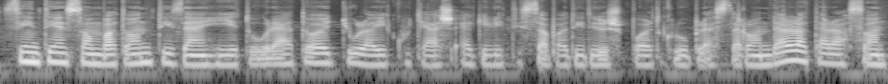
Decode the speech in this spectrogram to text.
Szintén szombaton 17 órától Gyulai Kutyás Egiliti Szabadidős Sportklub lesz a Rondella teraszon,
